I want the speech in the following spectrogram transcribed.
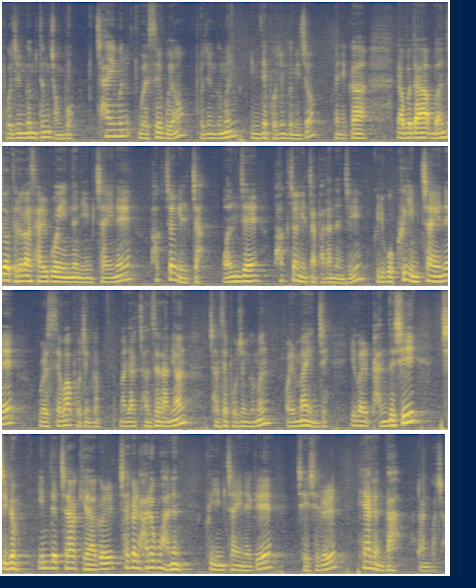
보증금 등 정보. 차임은 월세고요. 보증금은 임대보증금이죠. 그러니까 나보다 먼저 들어가 살고 있는 임차인의 확정일자 언제 확정일자 받았는지 그리고 그 임차인의 월세와 보증금. 만약 전세라면 전세 보증금은 얼마인지 이걸 반드시 지금 임대차 계약을 체결하려고 하는 그 임차인에게 제시를 해야 된다라는 거죠.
